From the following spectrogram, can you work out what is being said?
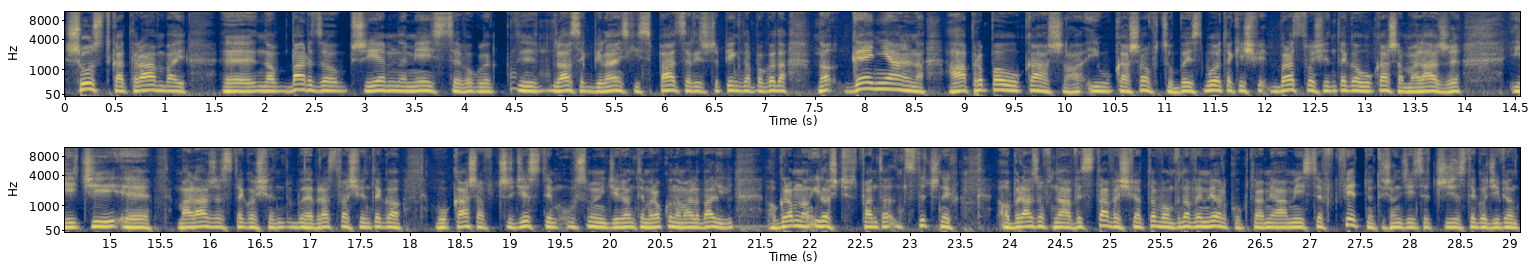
szóstka, tramwaj, e, no bardzo przyjemne miejsce, w ogóle e, Lasek Bielański, spacer, jeszcze piękna pogoda, no genialna. A, propos Łukasza i Łukaszowców, bo jest, było takie Bractwo Świętego Łukasza malarzy i ci e, malarze z tego świę, Bractwa Świętego Łukasza w 38 i 9 roku namalowali ogromną ilość fantastycznych obrazów na wystawę światową w Nowym Jorku, która miała miejsce w kwietniu 1939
